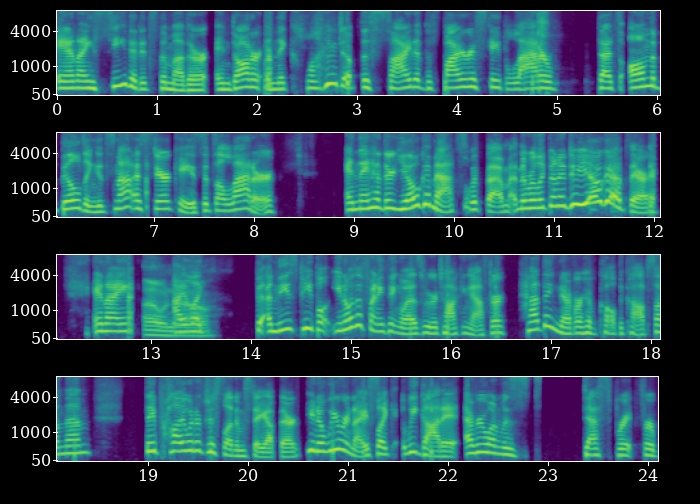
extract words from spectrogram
and I see that it's the mother and daughter, and they climbed up the side of the fire escape ladder that's on the building. It's not a staircase, it's a ladder. And they had their yoga mats with them, and they were like going to do yoga up there. And I, Oh no. I like- and these people, you know, the funny thing was, we were talking after, had they never have called the cops on them, they probably would have just let him stay up there. You know, we were nice, like we got it. Everyone was desperate for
